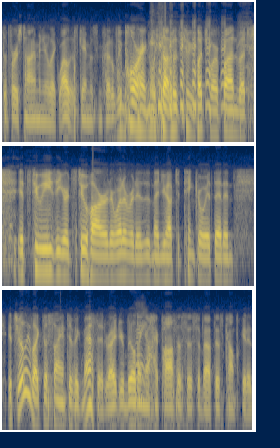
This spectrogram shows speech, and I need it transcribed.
the first time and you're like, wow, this game is incredibly boring. We thought it was going to be much more fun, but it's too easy or it's too hard or whatever it is. And then you have to tinker with it. And it's really like the scientific method, right? You're building right. a hypothesis about this complicated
